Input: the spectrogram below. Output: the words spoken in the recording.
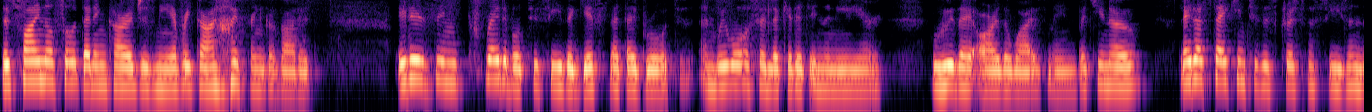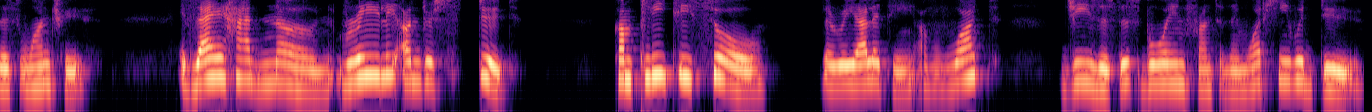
This final thought that encourages me every time I think about it. It is incredible to see the gifts that they brought, and we will also look at it in the new year, who they are, the wise men. But you know, let us take into this Christmas season this one truth. If they had known, really understood, completely saw the reality of what Jesus, this boy in front of them, what he would do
